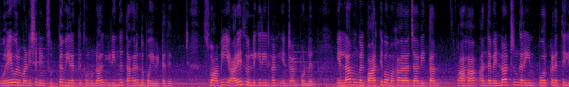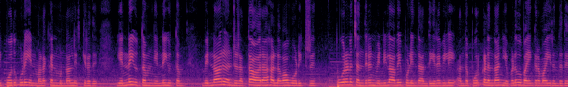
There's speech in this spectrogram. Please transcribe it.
ஒரே ஒரு மனுஷனின் சுத்த வீரத்துக்கு முன்னால் இடிந்து தகர்ந்து போய்விட்டது. சுவாமி யாரை சொல்லுகிறீர்கள்? என்றான் பொன்னன். எல்லாம் உங்கள் பார்த்திப மகாராஜாவைத்தான். ஆஹா அந்த வெண்ணாற்றங்கரையின் போர்க்களத்தில் இப்போது கூட என் மணக்கண் முன்னால் நிற்கிறது. என்ன யுத்தம் என்ன யுத்தம்? வெண்ணாறு அன்று இரத்த ஆறாக அல்லவா ஓடிற்று. பூரணச்சந்திரன் வெண்ணிலாவை பொழிந்த அந்த இரவிலே அந்த போர்க்களந்தான் எவ்வளவு பயங்கரமாயிருந்தது.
